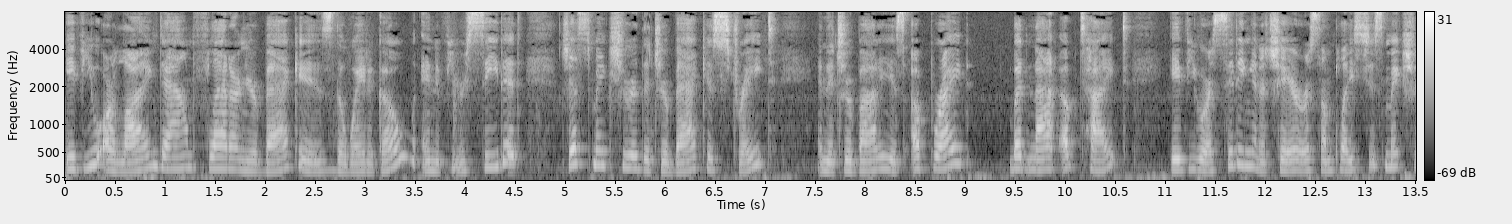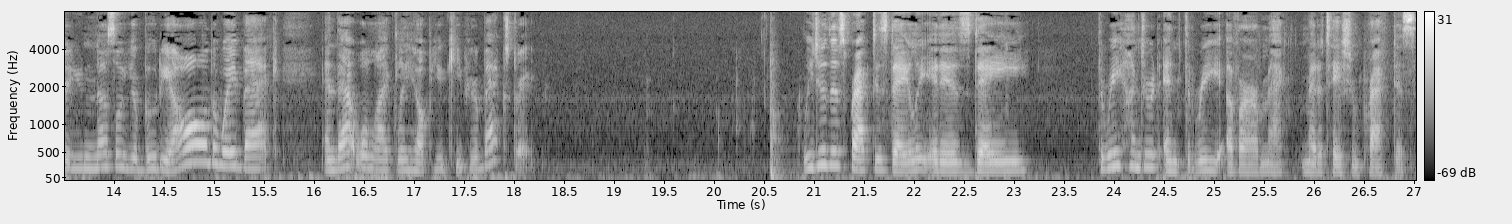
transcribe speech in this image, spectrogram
If you are lying down flat on your back is the way to go, and if you're seated, just make sure that your back is straight and that your body is upright but not uptight if you are sitting in a chair or someplace, just make sure you nuzzle your booty all the way back and that will likely help you keep your back straight. We do this practice daily. It is day 303 of our meditation practice.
